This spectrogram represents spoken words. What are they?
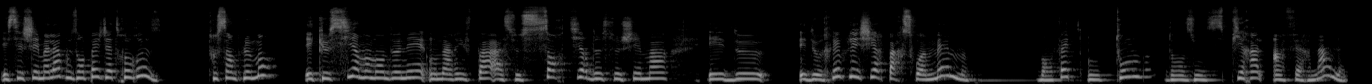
et ces schémas-là vous empêchent d'être heureuse, tout simplement. Et que si à un moment donné, on n'arrive pas à se sortir de ce schéma et de, et de réfléchir par soi-même, ben en fait, on tombe dans une spirale infernale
